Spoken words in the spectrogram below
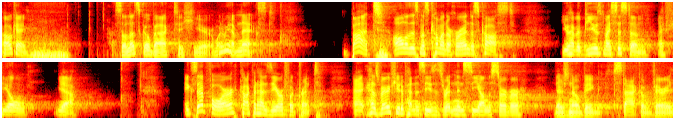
Okay. So let's go back to here. What do we have next? But all of this must come at a horrendous cost. You have abused my system. I feel, yeah. Except for Cockpit has zero footprint. And it has very few dependencies. It's written in C on the server. There's no big stack of very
